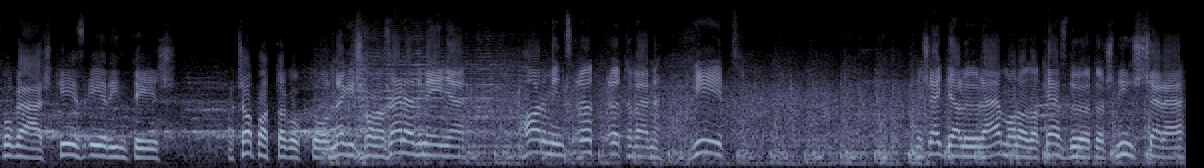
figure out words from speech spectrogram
fogás, kéz érintés a csapattagoktól. Meg is van az eredménye. 35-57 és egyelőre marad a kezdőötös, nincs csere.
